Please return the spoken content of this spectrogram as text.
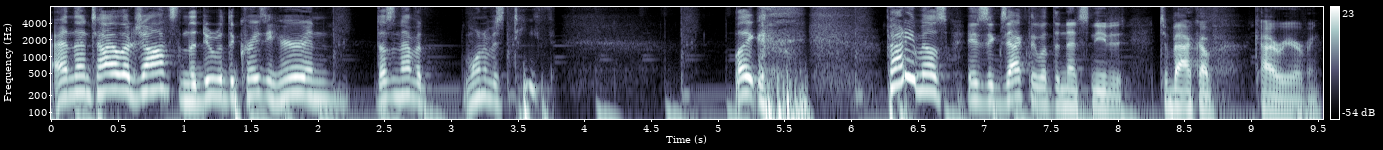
And then Tyler Johnson, the dude with the crazy hair and doesn't have a, one of his teeth. Like, Patty Mills is exactly what the Nets needed to back up Kyrie Irving.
